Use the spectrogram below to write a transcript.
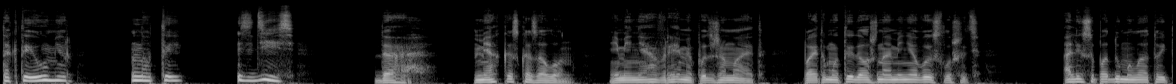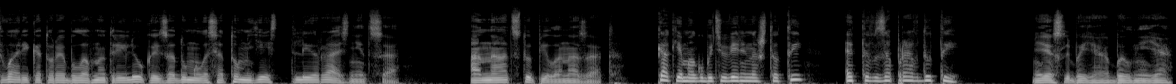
«Так ты умер, но ты здесь?» «Да», — мягко сказал он, — «и меня время поджимает, поэтому ты должна меня выслушать». Алиса подумала о той твари, которая была внутри люка, и задумалась о том, есть ли разница. Она отступила назад. «Как я могу быть уверена, что ты — это взаправду ты?» «Если бы я был не я,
